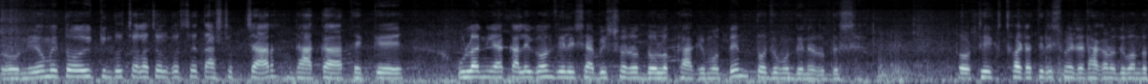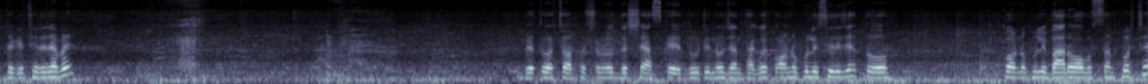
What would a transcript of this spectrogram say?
তো নিয়মিতই কিন্তু চলাচল করছে তাশরিফ চার, ঢাকা থেকে উলানিয়া, কালীগঞ্জ ইলিশা বিশ্বরোড দৌলক্ষা হাকিমুদ্দিন তজুমুদ্দিনের উদ্দেশ্যে। তো ঠিক ছয়টা তিরিশ মিনিটে ঢাকা নদী বন্দর থেকে ছেড়ে যাবে। বেতুয়া চরফেশনের উদ্দেশ্যে আজকে দুইটি নৌযান থাকবে কর্ণফুলি সিরিজে। তো কর্ণফুলি বারো অবস্থান করছে।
